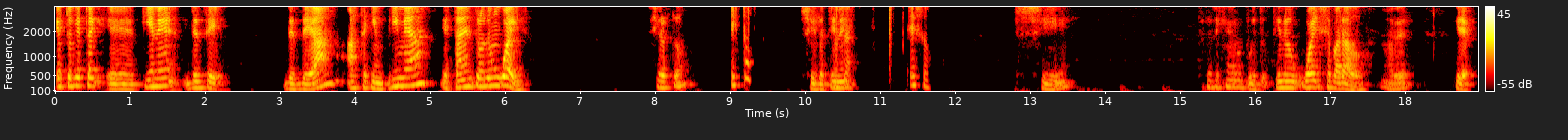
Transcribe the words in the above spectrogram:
esto que está, eh, tiene desde, desde A hasta que imprime A, está dentro de un while. ¿Cierto? ¿Esto? Si lo O tiene, sea, eso. sí. Pero déjenme ver un poquito. Tiene while separado. A ver. Mire,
